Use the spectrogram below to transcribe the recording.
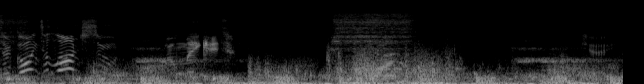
They're going to launch soon. We'll make it. Okay.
